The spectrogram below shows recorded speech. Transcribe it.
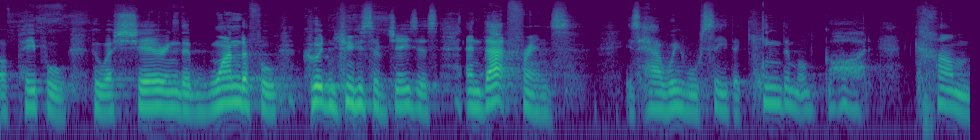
of people who are sharing the wonderful good news of Jesus. And that, friends, is how we will see the kingdom of God come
